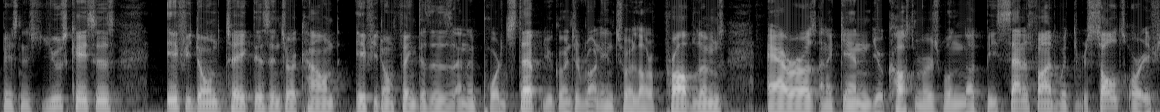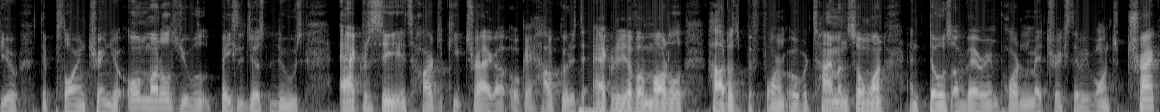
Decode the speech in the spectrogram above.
business use cases if you don't take this into account, if you don't think this is an important step, you're going to run into a lot of problems, errors, and again, your customers will not be satisfied with the results. Or if you deploy and train your own models, you will basically just lose accuracy. It's hard to keep track of, okay, how good is the accuracy of a model? How does it perform over time and so on? And those are very important metrics that we want to track.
